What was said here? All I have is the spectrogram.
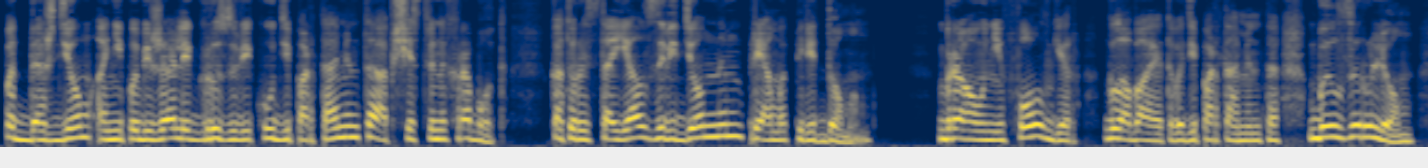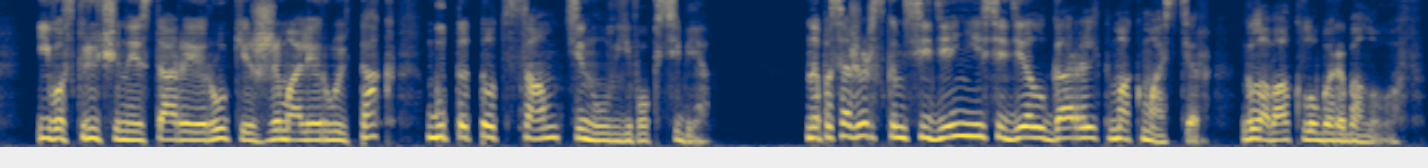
Под дождем они побежали к грузовику департамента общественных работ, который стоял заведенным прямо перед домом. Брауни Фолгер, глава этого департамента, был за рулем. Его скрюченные старые руки сжимали руль так, будто тот сам тянул его к себе. На пассажирском сиденье сидел Гарольд Макмастер, глава клуба рыболовов.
